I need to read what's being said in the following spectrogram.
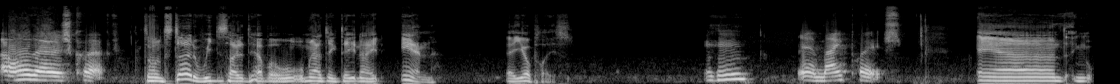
all that is correct. so instead we decided to have a romantic date night in at your place Mm-hmm. In my place. And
